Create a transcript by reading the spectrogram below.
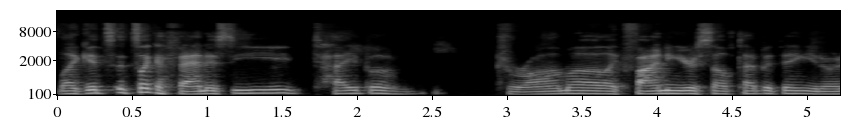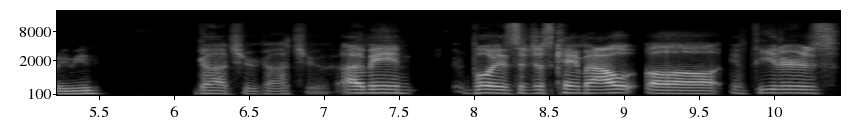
like it's it's like a fantasy type of drama, like finding yourself type of thing. You know what I mean? Got you, got you. I mean, boys, it just came out uh in theaters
